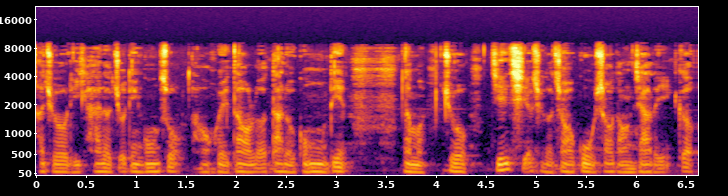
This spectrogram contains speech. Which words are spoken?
他就离开了酒店工作，然后回到了大流公务店。那么就接起了这个照顾少当家的一个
